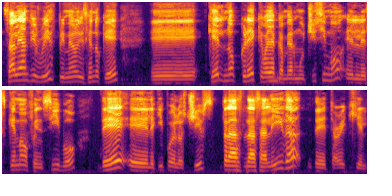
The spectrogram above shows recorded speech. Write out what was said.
Sale Andy Reid primero diciendo que eh, que él no cree que vaya a cambiar muchísimo el esquema ofensivo del equipo de los Chiefs tras la salida de Tariq Hill.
